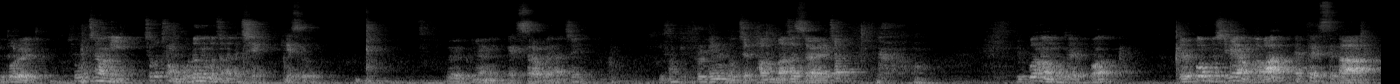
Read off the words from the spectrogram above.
이거를 최고창이 최고창 모르는 거잖아 그치? 개수 왜 그냥 X라고 해야지 이상하게 풀기는 거 어차피 답은 맞았어야 알죠? 6번 한번 보자 6번 6번 보시면 봐봐 fx가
